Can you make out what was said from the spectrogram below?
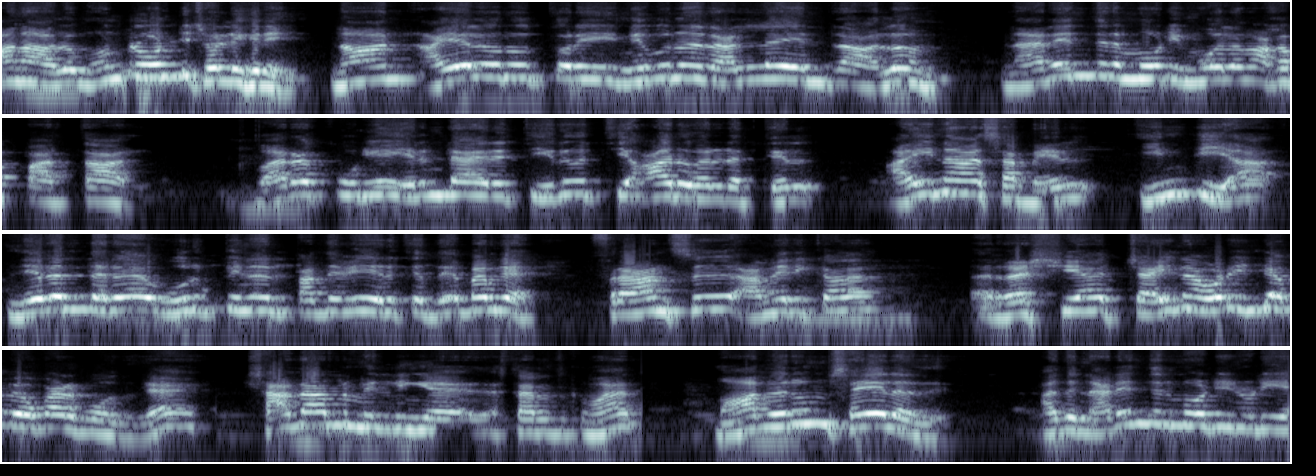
ஆனாலும் ஒன்று ஒன்று சொல்லுகிறேன். நான் அயலுறவுத்துறை நிபுணர் அல்ல என்றாலும் நரேந்திர மோடி மூலமாக பார்த்தால் வரக்கூடிய இரண்டாயிரத்தி இருபத்தி ஆறு வருடத்தில் ஐநா சபையில் இந்தியா நிரந்தர உறுப்பினர் பதவி இருக்குது. பாருங்க பிரான்ஸ் அமெரிக்கா ரஷ்யா சைனாவோட இந்தியா போய் உட்கார போகுதுங்க. சாதாரணம் இல்லைங்க சரத்குமார். மாபெரும் செயல் அது. அது நரேந்திர மோடியினுடைய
